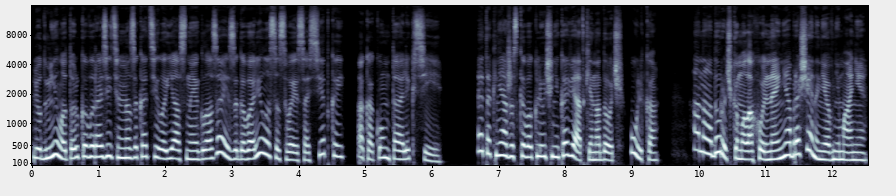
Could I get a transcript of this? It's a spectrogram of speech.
Людмила только выразительно закатила ясные глаза и заговорила со своей соседкой о каком-то Алексее. «Это княжеского ключника Вяткина дочь, Улька. Она дурочка малохольная, не обращай на нее внимания».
